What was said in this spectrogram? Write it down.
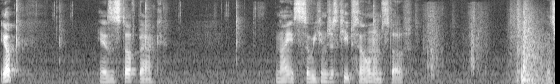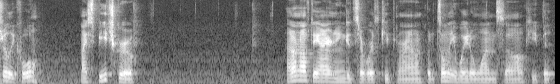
Yep. He has his stuff back. Nice, so we can just keep selling him stuff. That's really cool. My speech grew. I don't know if the iron ingots are worth keeping around, but it's only a weight of one, so I'll keep it.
